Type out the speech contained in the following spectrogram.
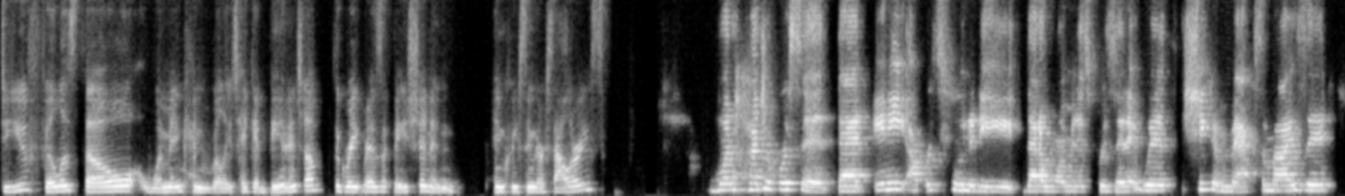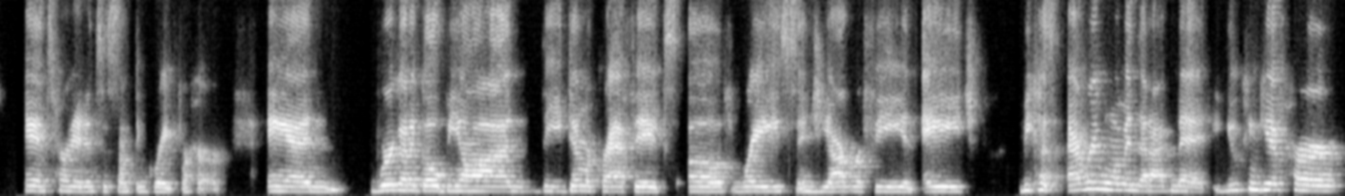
Do you feel as though women can really take advantage of the great resignation and increasing their salaries? 100% that any opportunity that a woman is presented with, she can maximize it and turn it into something great for her. And we're going to go beyond the demographics of race and geography and age because every woman that I've met, you can give her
